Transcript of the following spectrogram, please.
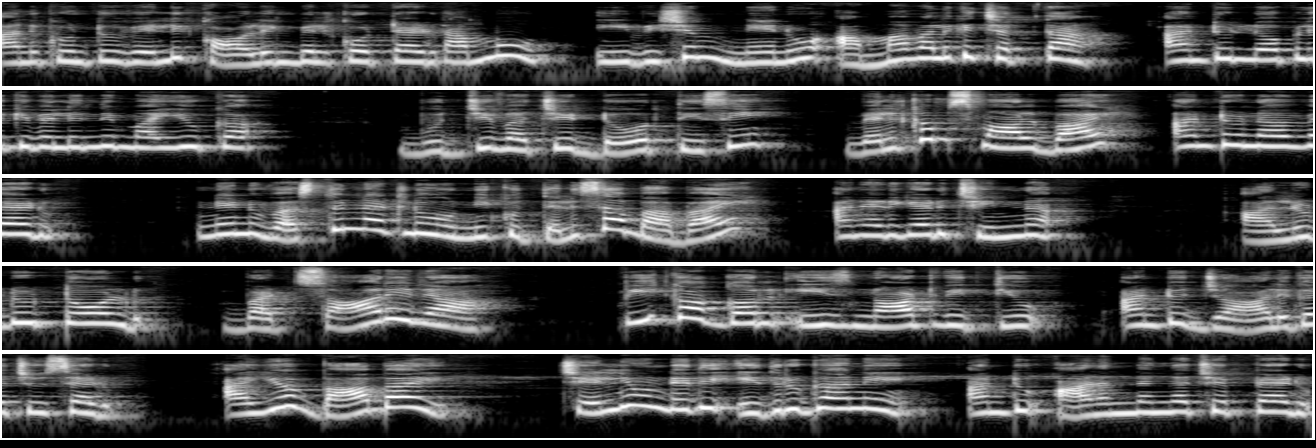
అనుకుంటూ వెళ్ళి కాలింగ్ బెల్ కొట్టాడు. అమ్ము ఈ విషయం నేను అమ్మ వాళ్ళకి చెప్తా అంటూ లోపలికి వెళ్ళింది మయూక. బుజ్జి వచ్చి డోర్ తీసి వెల్కమ్ స్మాల్ బాయ్ అంటూ నవ్వాడు. నేను వస్తున్నట్లు నీకు తెలుసా బాబాయ్? అని అడిగాడు చిన్న. అల్లుడు టోల్డ్ బట్ సారీ రా peacock girl is not with you అంటూ జాలిగా చూశాడు. అయ్యో బాబాయ్ చెల్లి ఉండేది ఎదురుగానే అంటూ ఆనందంగా చెప్పాడు.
